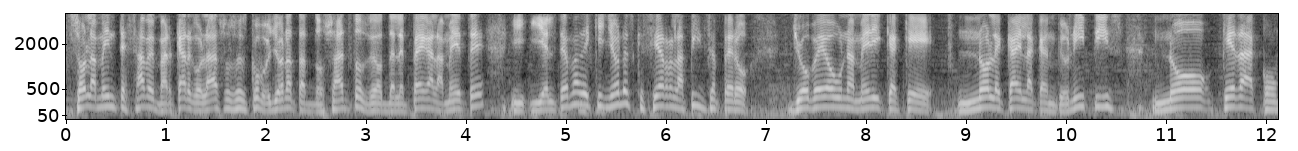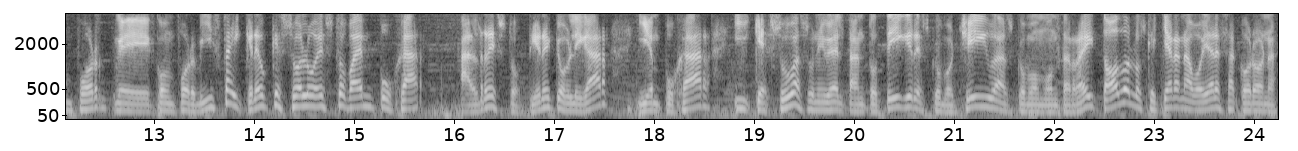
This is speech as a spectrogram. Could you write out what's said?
Solamente sabe marcar golazos, es como Jonathan Dos Santos, de donde le pega la mete. Y, el tema de Quiñones que cierra la pinza, pero yo veo una América que no le cae la campeonitis, no queda eh, conformista y creo que solo esto va a empujar al resto. Tiene que obligar y empujar y que suba su nivel, tanto Tigres como Chivas, como Monterrey, todos los que quieran apoyar esa corona.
